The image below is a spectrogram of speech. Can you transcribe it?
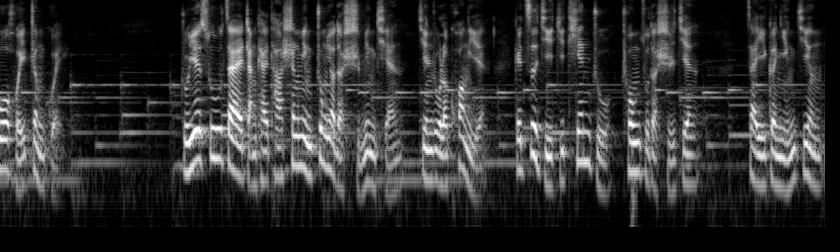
拨回正轨。主耶稣在展开他生命重要的使命前，进入了旷野，给自己及天主充足的时间，在一个宁静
